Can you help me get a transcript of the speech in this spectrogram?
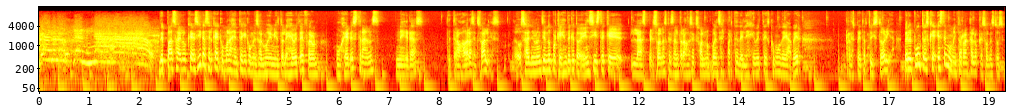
Revolution now! De paso, hay algo que decir acerca de cómo la gente que comenzó el movimiento LGBT fueron mujeres trans, negras, de trabajadoras sexuales. O sea, yo no entiendo por qué hay gente que todavía insiste que las personas que están en trabajo sexual no pueden ser parte del LGBT. Es como de a ver, respeta tu historia. Pero el punto es que este momento arranca lo que son estos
